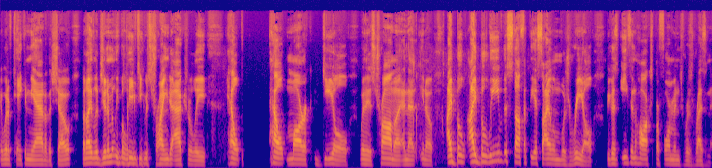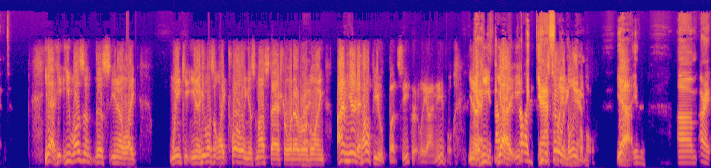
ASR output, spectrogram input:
it would have taken me out of the show. But i legitimately believed he was trying to actually help help mark deal with his trauma and that you know i be- i believe the stuff at the asylum was real because ethan hawke's performance was resonant. Yeah, he, he wasn't this, you know, like winky. You know, he wasn't like twirling his mustache or whatever, Right. going, "I'm here to help you," but secretly I'm evil. You know, Yeah, he yeah, like- he, not like he was totally gaslighting him. believable. Yeah, um all right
